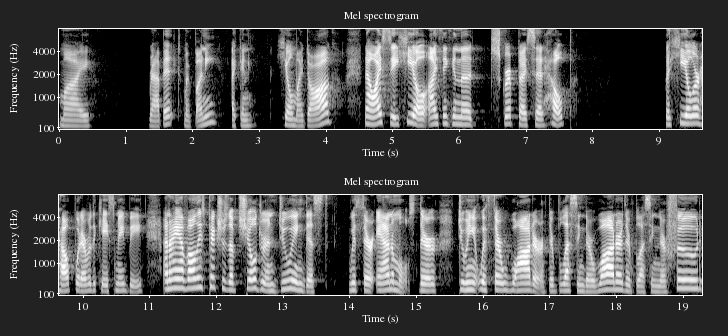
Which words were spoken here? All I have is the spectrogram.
my rabbit, my bunny. I can heal my dog. Now, I say heal. I think in the script I said help, but heal or help, whatever the case may be. And I have all these pictures of children doing this with their animals. They're doing it with their water. They're blessing their water, they're blessing their food,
